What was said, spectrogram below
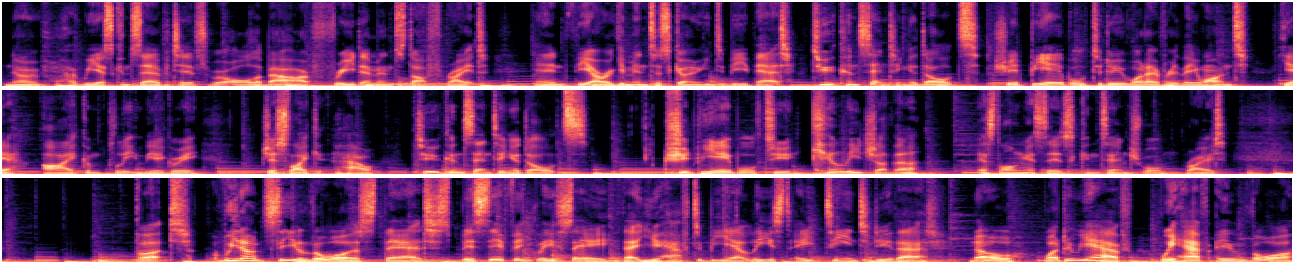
no, we as conservatives, we're all about our freedom and stuff, right? And the argument is going to be that two consenting adults should be able to do whatever they want. Yeah, I completely agree. Just like how two consenting adults should be able to kill each other as long as it's consensual, right? But we don't see laws that specifically say that you have to be at least 18 to do that. No, what do we have? We have a law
